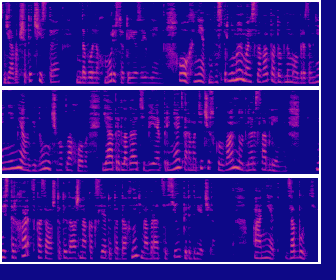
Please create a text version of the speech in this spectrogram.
я вообще-то чистая. Недовольно хмурюсь от ее заявления. Ох, нет, не воспринимай мои слова подобным образом. Я не имела в виду ничего плохого. Я предлагаю тебе принять ароматическую ванну для расслабления. Мистер Харт сказал, что ты должна как следует отдохнуть и набраться сил перед вечером. А нет, забудьте.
